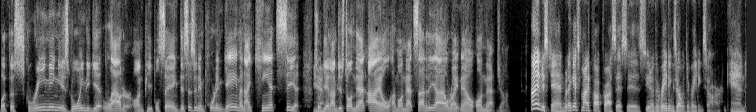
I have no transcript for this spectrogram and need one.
But the screaming is going to get louder on people saying this is an important game and I can't see it. Yeah. So again, I'm just on that aisle. I'm on that side of the aisle right now on that, John. I understand, but I guess my thought process is, you know, the ratings are what the ratings are, and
